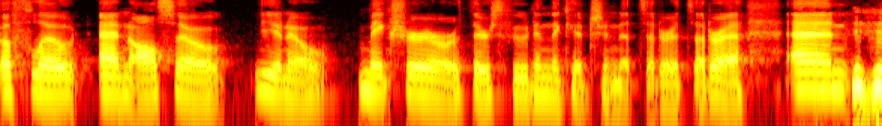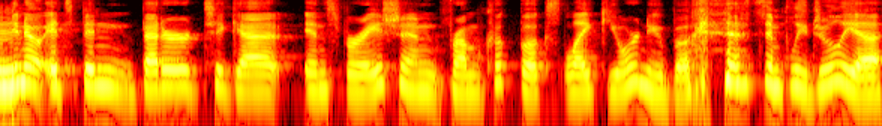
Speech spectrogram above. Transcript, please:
afloat and also you know make sure there's food in the kitchen et cetera et cetera and mm-hmm. you know it's been better to get inspiration from cookbooks like your new book simply julia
